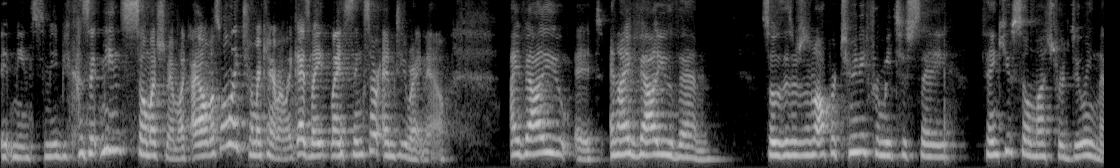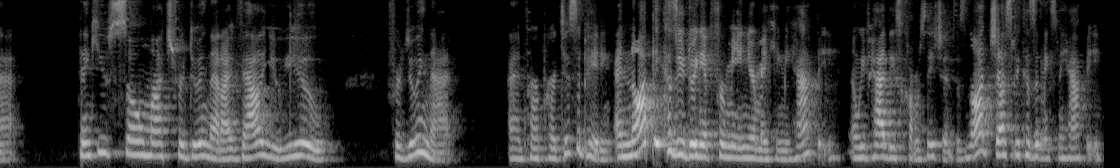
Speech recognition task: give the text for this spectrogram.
it means to me because it means so much to me. I'm like, I almost want to like turn my camera. Like, guys, my, my sinks are empty right now. I value it and I value them. So there's an opportunity for me to say, thank you so much for doing that. Thank you so much for doing that. I value you for doing that and for participating and not because you're doing it for me and you're making me happy. And we've had these conversations. It's not just because it makes me happy.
